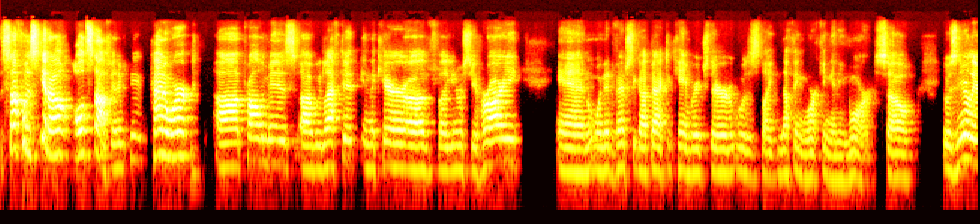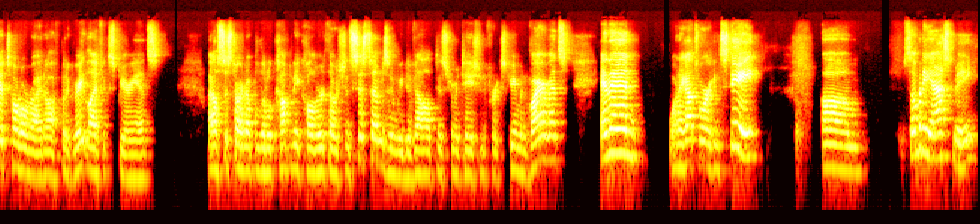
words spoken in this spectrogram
stuff was, you know, old stuff and it, it kind of worked. Uh, problem is uh, we left it in the care of uh, University of Harare and when it eventually got back to Cambridge, there was like nothing working anymore. So it was nearly a total write-off, but a great life experience. I also started up a little company called Earth Ocean Systems, and we developed instrumentation for extreme environments. And then when I got to Oregon State, um, somebody asked me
